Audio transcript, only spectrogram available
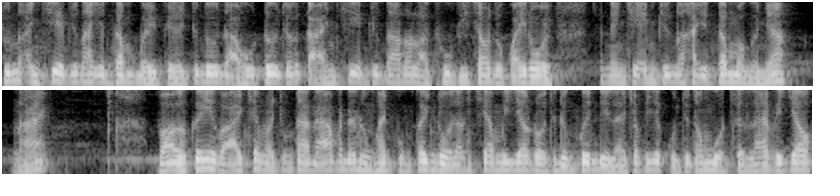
chúng anh chị em chúng ta hãy yên tâm bởi vì chúng tôi đã hỗ trợ cho tất cả anh chị em chúng ta đó là thu phí sau rồi quay rồi. Cho nên anh chị em chúng ta hãy yên tâm mọi người nhé đấy. Và ok và anh chị em là chúng ta đã và đã đồng hành cùng kênh rồi. Đang xem video rồi thì đừng quên để lại cho video của chúng ta một lượt like video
